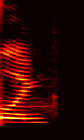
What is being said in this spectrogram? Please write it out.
Bowling.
